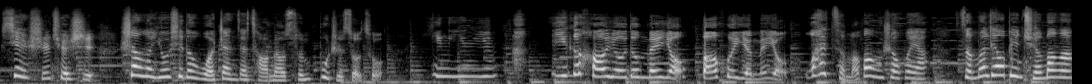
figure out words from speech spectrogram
现实却是，上了游戏的我站在草庙村不知所措，嘤嘤嘤，一个好友都没有，帮会也没有，我还怎么报复社会啊？怎么撩遍全帮啊？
